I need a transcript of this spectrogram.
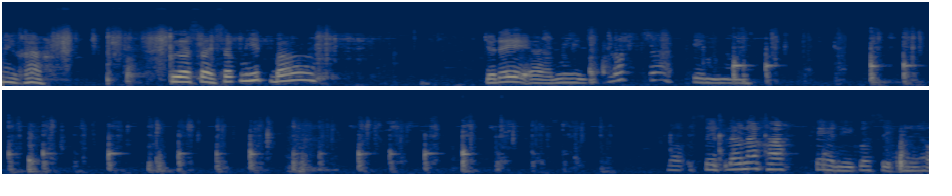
นี่ค่ะ เกลือใส่สักนิดบ้าง จะได้มีรสชาติเค็มหน่อยเสร็จแล้วนะคะ แค่นี้ก็เสร็จแล้ว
